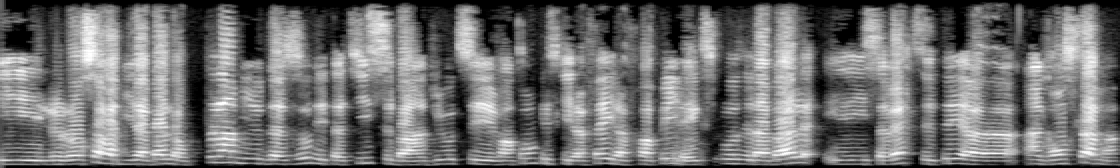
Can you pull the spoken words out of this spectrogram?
Et le lanceur a mis la balle en plein milieu de la zone et Tatis, ben, du haut de ses 20 ans, qu'est-ce qu'il a fait? Il a frappé, il a explosé la balle et il s'avère que c'était euh, un grand slam,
